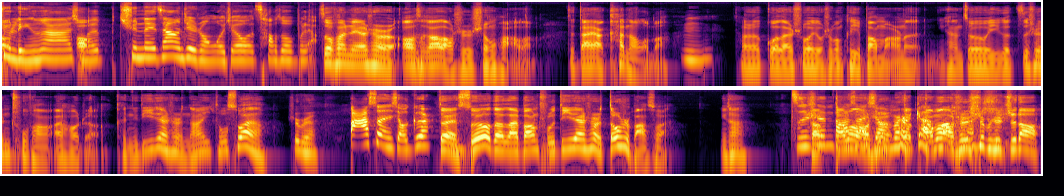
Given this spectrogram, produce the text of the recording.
去鳞啊，什哦么去内脏这种，我觉得我操作不了。做饭这件事儿，奥斯卡老师升华了，这大家看到了吗？嗯，他过来说有什么可以帮忙的？你看，作为一个资深厨房爱好者，肯定第一件事拿一头蒜啊，是不是？扒蒜小哥，对，所有的来帮厨，第一件事都是扒蒜。你看，资深八蒜小妹儿感老师是不是知道，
